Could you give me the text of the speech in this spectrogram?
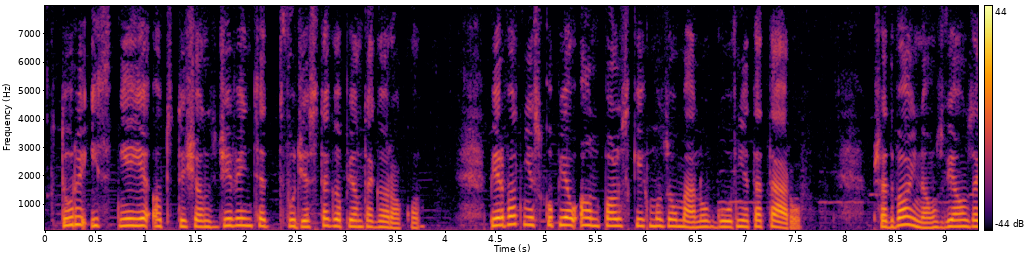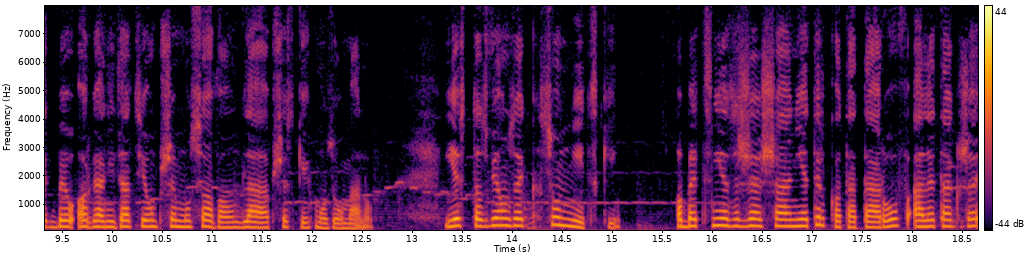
który istnieje od 1925 roku. Pierwotnie skupiał on polskich muzułmanów, głównie Tatarów. Przed wojną związek był organizacją przymusową dla wszystkich muzułmanów. Jest to związek sunnicki. Obecnie zrzesza nie tylko Tatarów, ale także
